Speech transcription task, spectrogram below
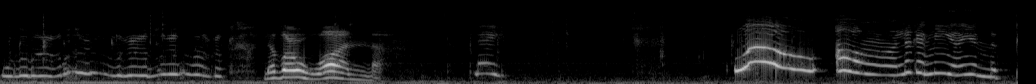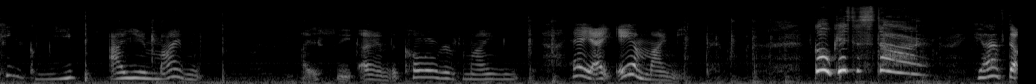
Level one. Play. Wow! Oh, um, look at me. I am the pink meep. I am my meep. I see. I am the color of my meep. Hey, I am my meep. Go get the star. You have to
